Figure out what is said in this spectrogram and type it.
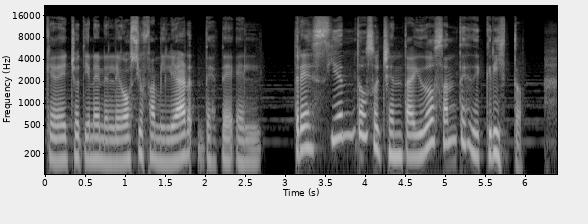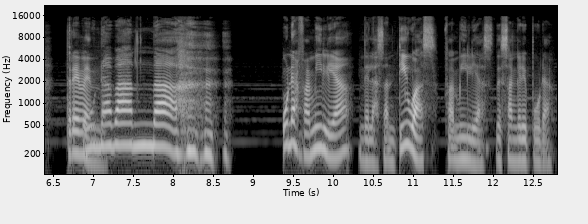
que de hecho tienen el negocio familiar desde el 382 antes de Cristo. Tremendo Una banda. una familia de las antiguas familias de sangre pura.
